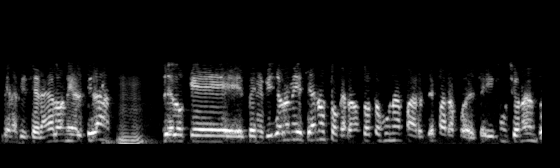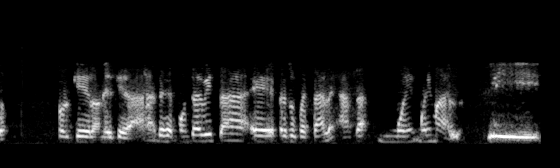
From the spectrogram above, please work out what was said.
beneficiarían a la universidad. De lo que beneficia a la universidad nos tocará a nosotros una parte para poder seguir funcionando, porque la universidad desde el punto de vista eh, presupuestal anda muy muy mal y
